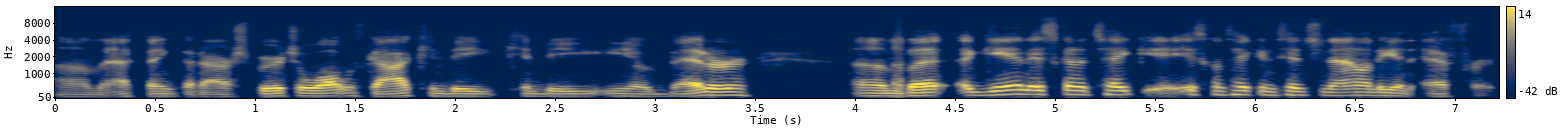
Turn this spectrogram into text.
um, i think that our spiritual walk with god can be can be you know better um, but again, it's going to take it's going to take intentionality and effort,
